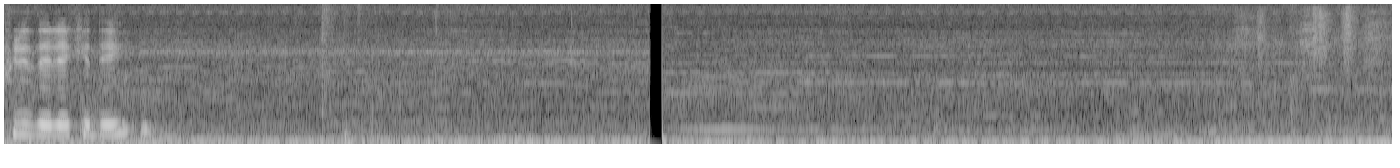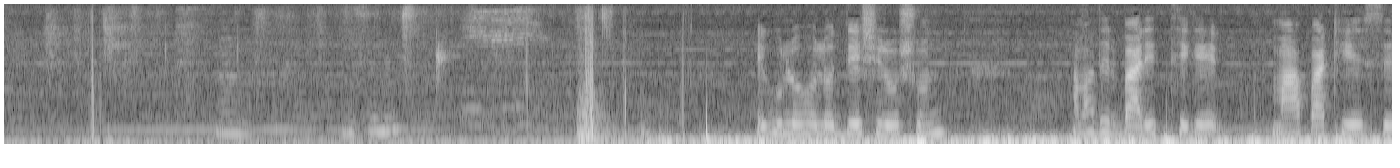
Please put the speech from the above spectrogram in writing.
ফ্রিজে রেখে দিই। এগুলো হলো দেশি রসুন। আমাদের বাড়ির থেকে মা পাঠিয়েছে।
